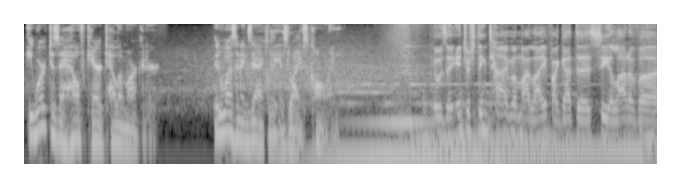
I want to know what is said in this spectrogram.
he worked as a healthcare telemarketer. It wasn't exactly his life's calling. It was an interesting time of my life. I got to see a lot of uh,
